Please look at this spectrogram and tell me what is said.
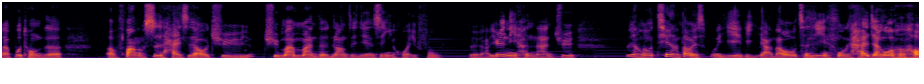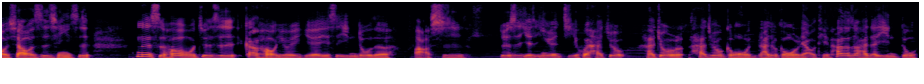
呃不同的呃方式，还是要去去慢慢的让这件事情恢复，对啊，因为你很难去，我想说天啊，到底什么业力啊？然后曾经我还讲过很好笑的事情是，那时候就是刚好有一个也是印度的法师。就是也是因缘际会，他就他就他就跟我他就跟我聊天，他那时候还在印度，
